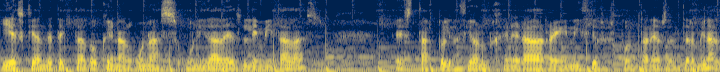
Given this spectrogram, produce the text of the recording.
y es que han detectado que en algunas unidades limitadas esta actualización genera reinicios espontáneos del terminal.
